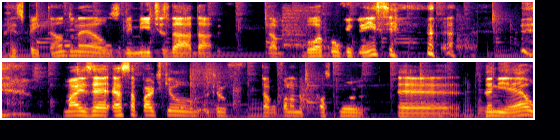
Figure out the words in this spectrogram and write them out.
respeitando, né, os limites da, da, da boa convivência. mas é essa parte que eu estava falando com o pastor é, Daniel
